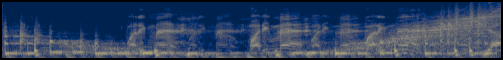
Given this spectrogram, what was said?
Why they mad? Why they mad? Why they mad? Why they mad? Why they mad? Yeah.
